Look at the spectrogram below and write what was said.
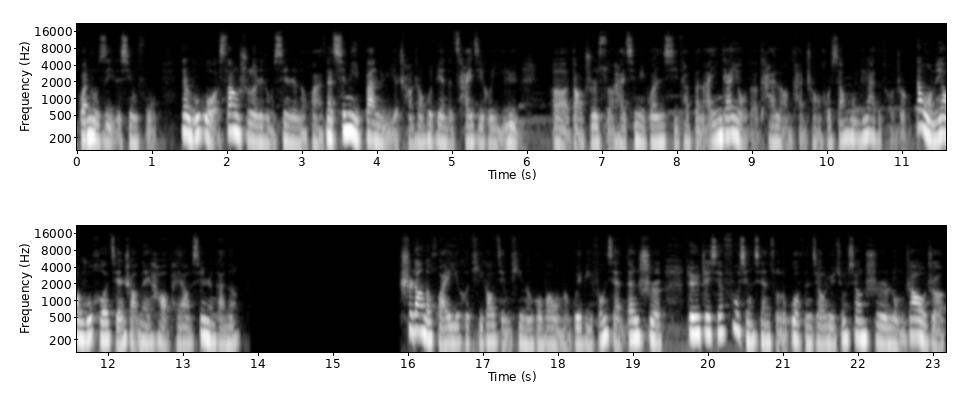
关注自己的幸福。那如果丧失了这种信任的话，那亲密伴侣也常常会变得猜忌和疑虑，呃，导致损害亲密关系它本来应该有的开朗、坦诚和相互依赖的特征。那我们要如何减少内耗，培养信任感呢？适当的怀疑和提高警惕能够帮我们规避风险，但是对于这些负性线索的过分焦虑，就像是笼罩着。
